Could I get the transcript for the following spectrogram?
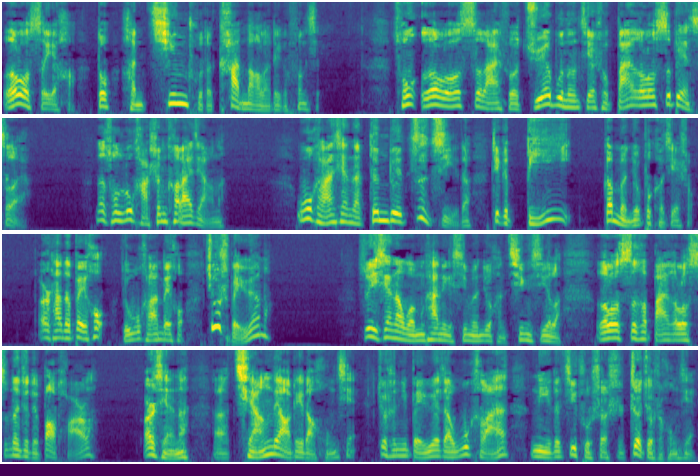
俄罗斯也好，都很清楚的看到了这个风险。从俄罗斯来说，绝不能接受白俄罗斯变色呀。那从卢卡申科来讲呢，乌克兰现在针对自己的这个敌意根本就不可接受，而他的背后，就乌克兰背后就是北约嘛。所以现在我们看那个新闻就很清晰了，俄罗斯和白俄罗斯那就得抱团了，而且呢，呃，强调这道红线，就是你北约在乌克兰，你的基础设施这就是红线，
